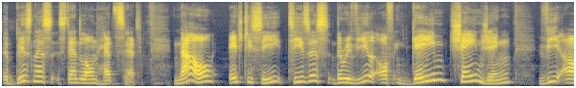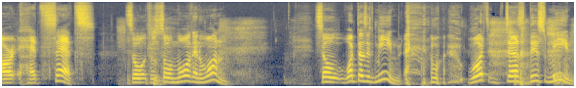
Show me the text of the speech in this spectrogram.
a business standalone headset now htc teases the reveal of game changing vr headsets so, so, more than one. So, what does it mean? what does this mean?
